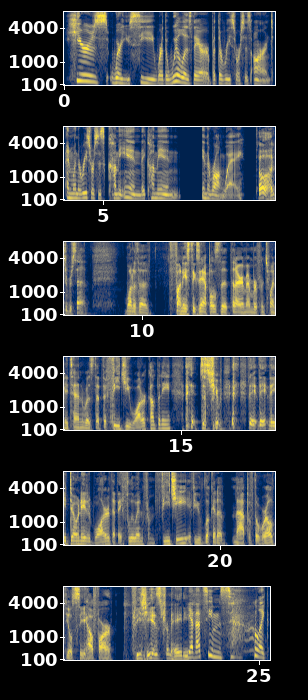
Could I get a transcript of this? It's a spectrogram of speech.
here's where you see where the will is there, but the resources aren't. And when the resources come in, they come in in the wrong way. Oh, 100% one of the funniest examples that, that I remember from 2010 was that the Fiji Water Company distrib- they, they, they donated water that they flew in from Fiji. If you look at a map of the world, you'll see how far Fiji is from Haiti. Yeah, that seems like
